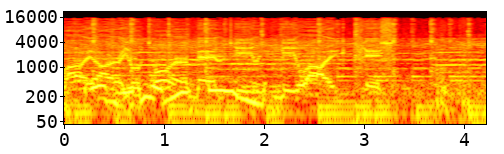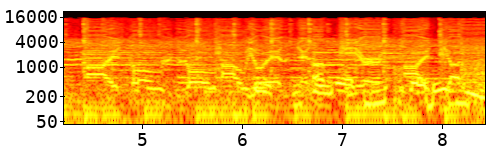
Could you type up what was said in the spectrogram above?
Why are you tormenting me like this? I don't know how you ended up here, I just...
